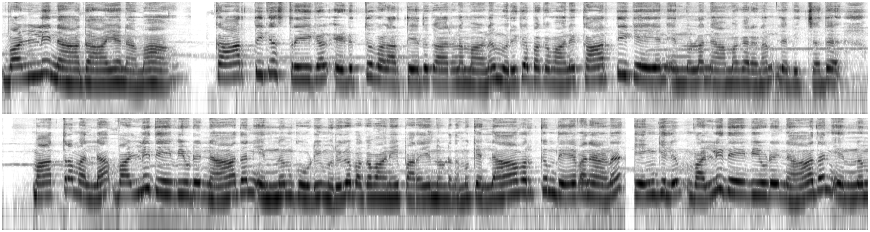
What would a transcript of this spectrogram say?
വള്ളിനാഥായ നമ. കാർത്തിക സ്ത്രീകൾ എടുത്തു വളർത്തിയത് കാരണമാണ് മുരുക ഭഗവാന് കാർത്തികേയൻ എന്നുള്ള നാമകരണം ലഭിച്ചത്. മാത്രമല്ല വള്ളി ദേവിയുടെ നാഥൻ എന്നും കൂടി മുരുക ഭഗവാനെ പറയുന്നുണ്ട്. നമുക്ക് എല്ലാവർക്കും ദേവനാണ് എങ്കിലും വള്ളി ദേവിയുടെ നാഥൻ എന്നും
